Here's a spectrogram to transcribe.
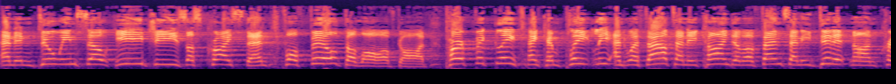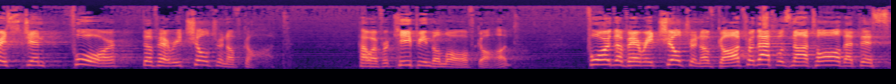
And in doing so, he, Jesus Christ, then fulfilled the law of God perfectly and completely and without any kind of offense. And he did it non Christian for the very children of God. However, keeping the law of God for the very children of God, for that was not all that this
